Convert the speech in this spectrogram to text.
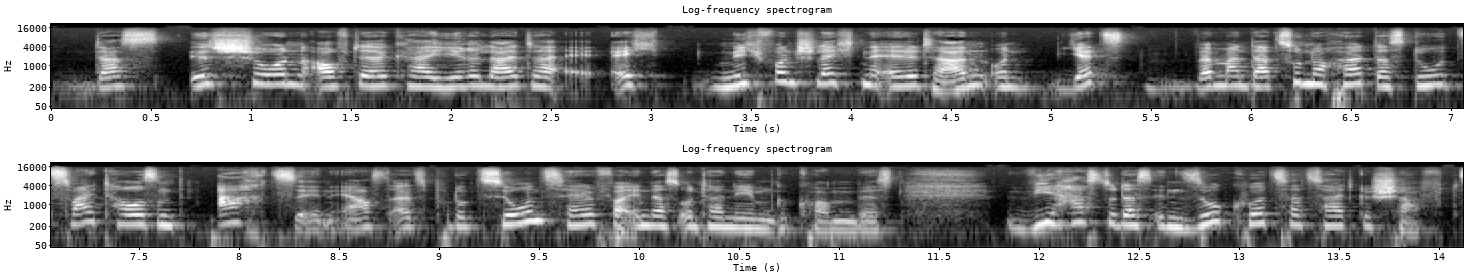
das ist schon auf der Karriereleiter echt nicht von schlechten Eltern. Und jetzt, wenn man dazu noch hört, dass du 2018 erst als Produktionshelfer in das Unternehmen gekommen bist, wie hast du das in so kurzer Zeit geschafft?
